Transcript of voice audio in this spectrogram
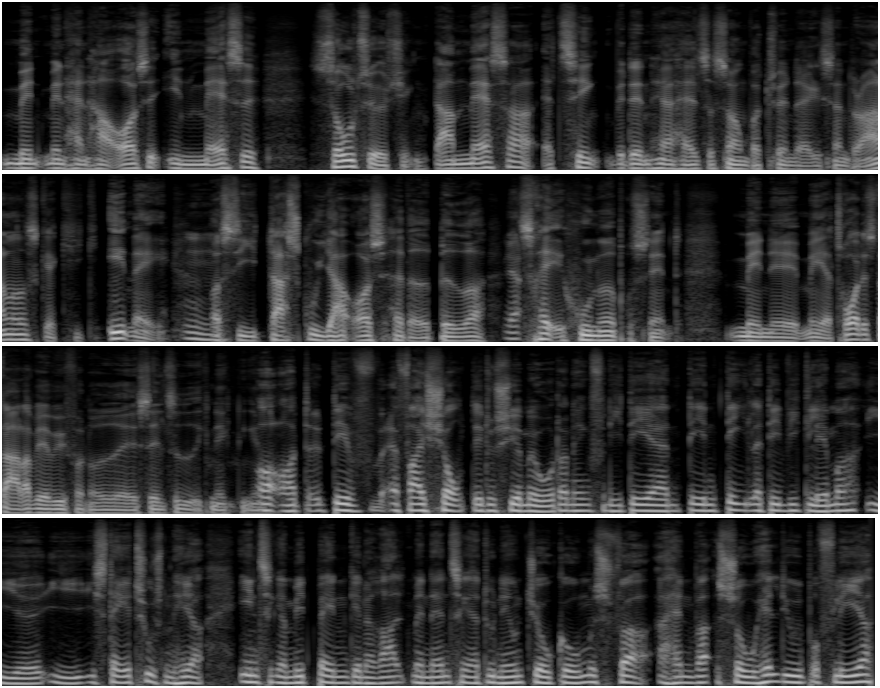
men, men han har også en masse soul searching. Der er masser af ting ved den her halvsæson, hvor Trent Alexander-Arnold skal kigge ind af mm. og sige, der skulle jeg også have været bedre. Ja. 300 procent. Men, øh, men jeg tror, det starter ved, at vi får noget øh, selvtillid i knækningen. Og, og det er faktisk sjovt, det du siger med otterne, ikke? fordi det er, det er en del af det, vi glemmer i, øh, i, i statusen her. En ting er midtbanen generelt, men en anden ting er, at du nævnte Joe Gomez før, at han var så uheldig ud på flere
